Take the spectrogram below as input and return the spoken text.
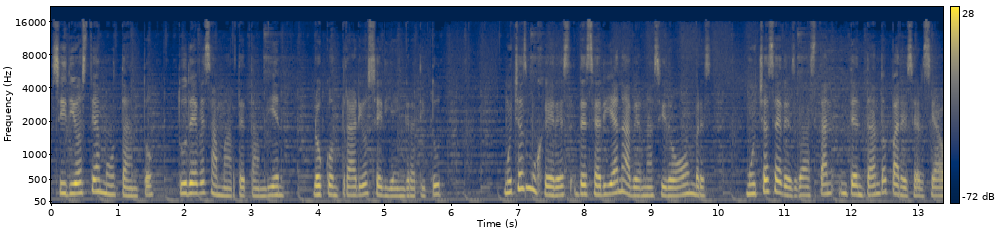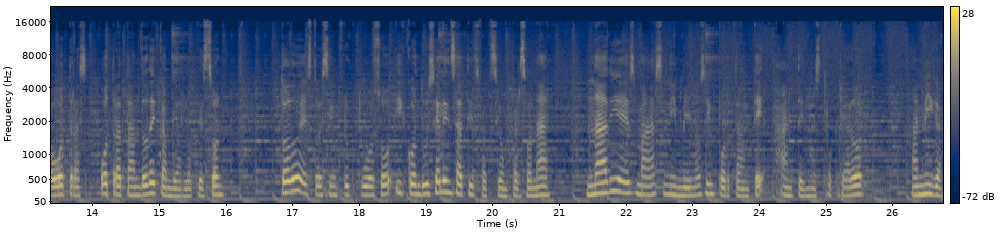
Si Dios te amó tanto, tú debes amarte también. Lo contrario sería ingratitud. Muchas mujeres desearían haber nacido hombres, Muchas se desgastan intentando parecerse a otras o tratando de cambiar lo que son. Todo esto es infructuoso y conduce a la insatisfacción personal. Nadie es más ni menos importante ante nuestro Creador. Amiga,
